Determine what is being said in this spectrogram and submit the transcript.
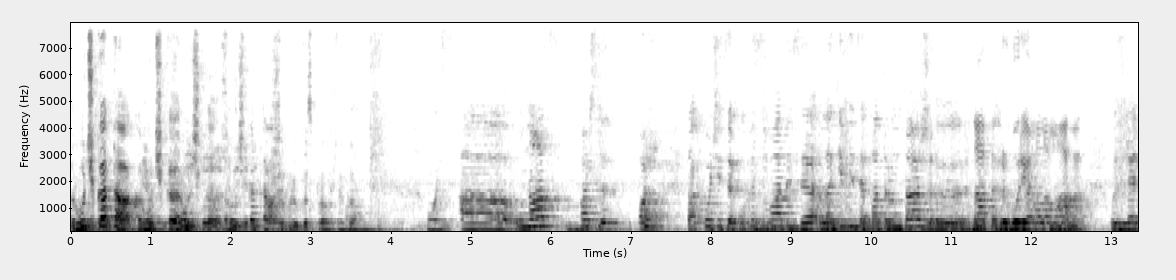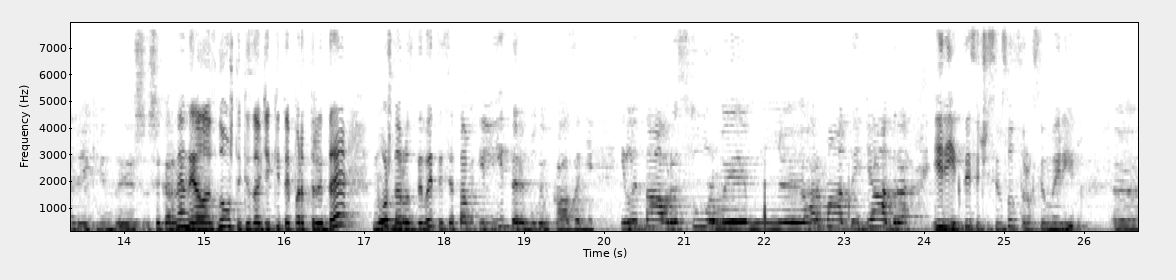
ручка так, Ні, ручка, я ручка, просто ручка так. Шаблюка справжня, так? Ось. А у нас, бачите, аж так хочеться похизуватися. Ладівниця патронтаж Гната Григорія Галагана. Ось гляньте, як він е, шикарнений, але знову ж таки, завдяки тепер 3D можна роздивитися, там і літери були вказані, і летаври, сурми, е, гармати, ядра, і рік, 1747 рік. Е,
